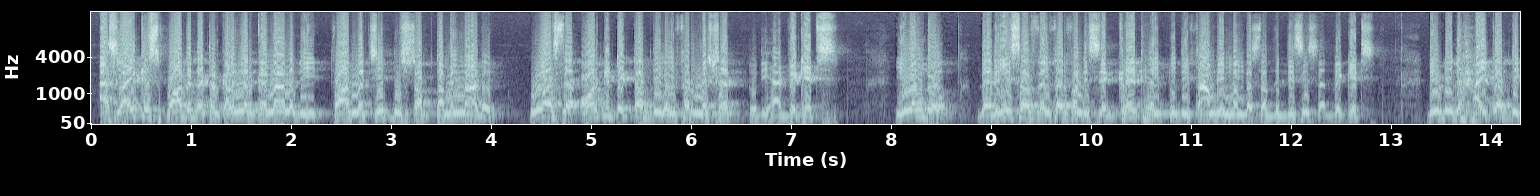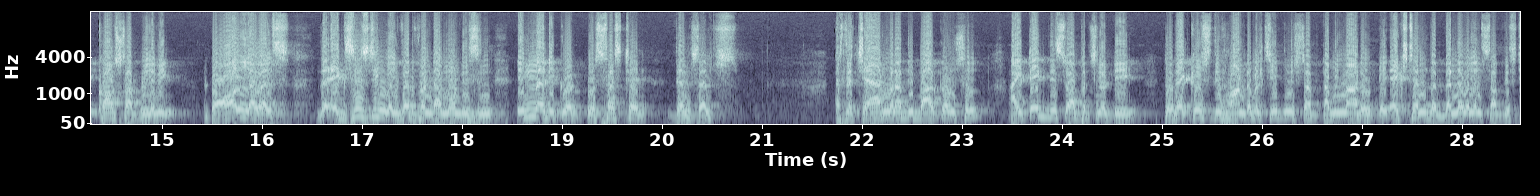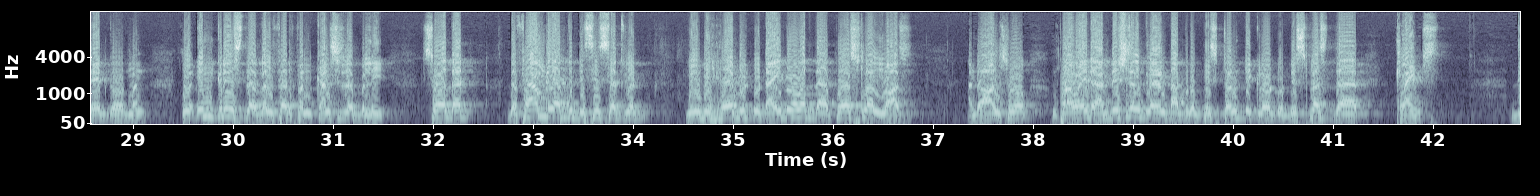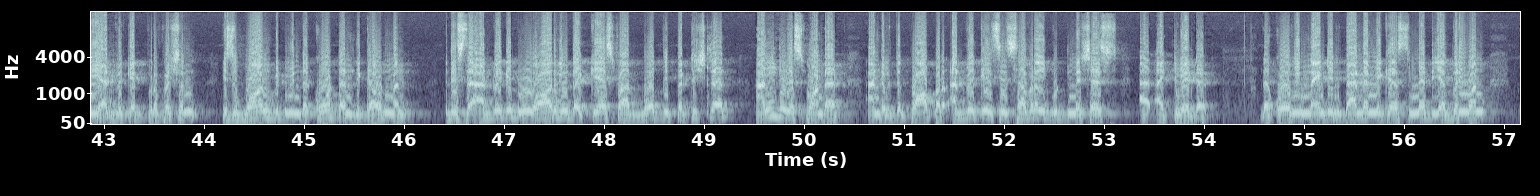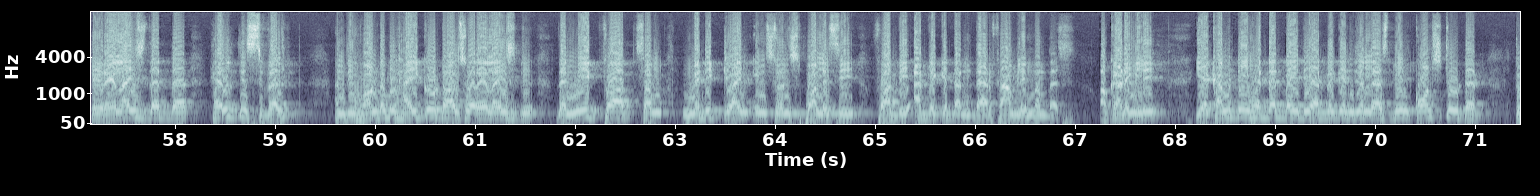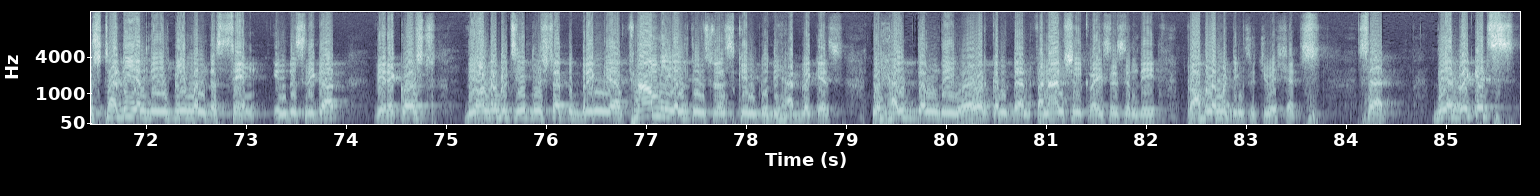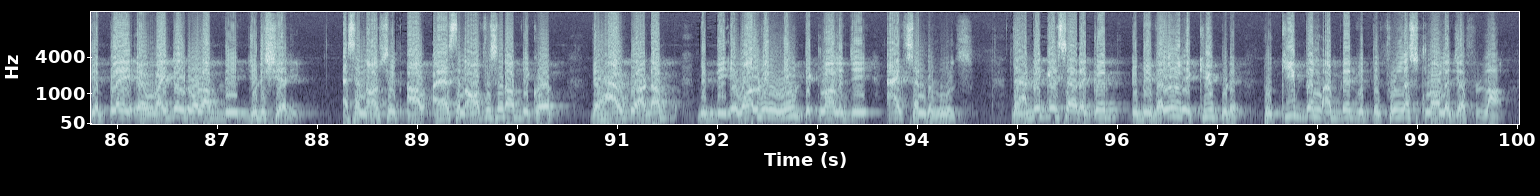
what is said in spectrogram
As like his father Dr. Kalaignar Karunanidhi, former Chief Minister of Tamil Nadu, who was the architect of the welfare measure to the advocates. Even though the release of welfare fund is a great help to the family members of the deceased advocates, due to the hike of the cost of living at all levels, the existing welfare fund amount is in- inadequate to sustain themselves. As the chairman of the Bar Council, I take this opportunity to request the Honorable Chief Minister of Tamil Nadu to extend the benevolence of the state government to increase the welfare fund considerably so that the family of the deceased advocate will be able to tide over their personal loss and also provide additional grant of rupees 20 crore to disperse their claims. The advocate profession is born between the court and the government. It is the advocate who argue the case for both the petitioner and the respondent and with the proper advocacy several good measures are activated. The COVID-19 pandemic has made everyone to realize that the health is wealth and the Honorable High Court also realized the need for some mediclaim insurance policy for the advocate and their family members. Accordingly, a committee headed by the Advocate General has been constituted to study and implement the same. In this regard, we request the Honorable Chief Minister to bring a family health insurance scheme to the advocates to help them to overcome the financial crisis in the problematic situations. Sir, the advocates play a vital role of the judiciary. As an as an officer of the court, they have to adapt with the evolving new technology, acts and rules. The advocates are required to be well equipped to keep them updated with the fullest knowledge of law.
